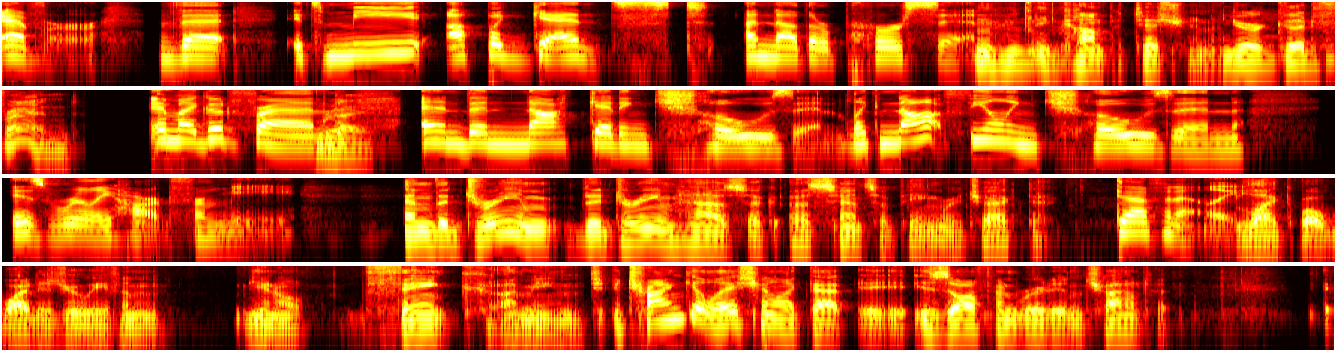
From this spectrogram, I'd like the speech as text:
ever that it's me up against another person Mhm, In competition. You're a good friend. and my good friend Right. and then not getting chosen. Like not feeling chosen is really hard for me. And the dream, the dream has a, a sense of being rejected. Definitely. Like, well, why did you even, you know, think? I mean, triangulation like that is often rooted in childhood,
